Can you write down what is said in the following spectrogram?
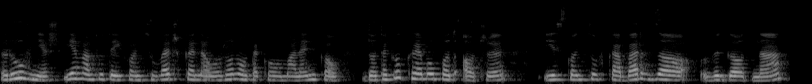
Również ja mam tutaj końcóweczkę nałożoną taką maleńką do tego kremu pod oczy. Jest końcówka bardzo wygodna,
